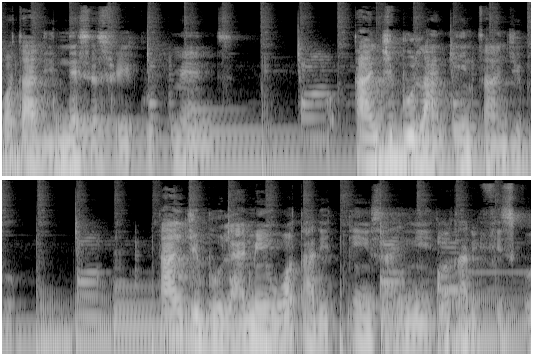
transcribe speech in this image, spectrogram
what are the necessary equipment, tangible and intangible? Tangible, I mean, what are the things I need? What are the physical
